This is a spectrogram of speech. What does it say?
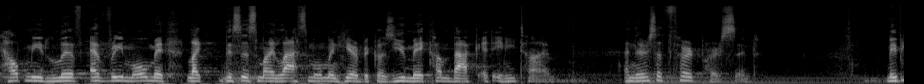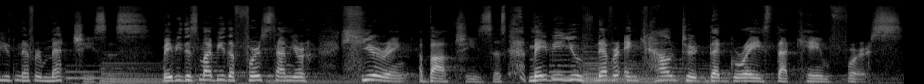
help me live every moment like this is my last moment here because you may come back at any time. And there's a third person. Maybe you've never met Jesus. Maybe this might be the first time you're hearing about Jesus. Maybe you've never encountered that grace that came first.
